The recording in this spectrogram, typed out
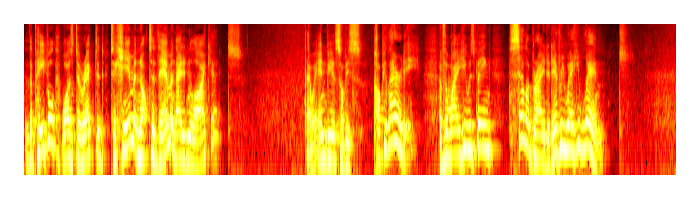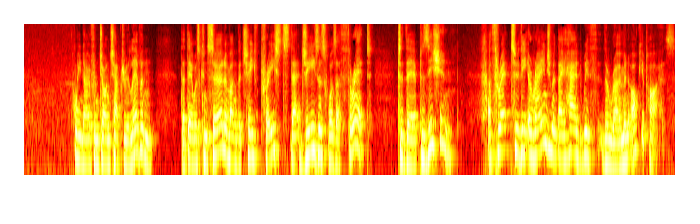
the people was directed to him and not to them, and they didn't like it. They were envious of his popularity, of the way he was being celebrated everywhere he went. We know from John chapter 11 that there was concern among the chief priests that Jesus was a threat to their position, a threat to the arrangement they had with the Roman occupiers.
